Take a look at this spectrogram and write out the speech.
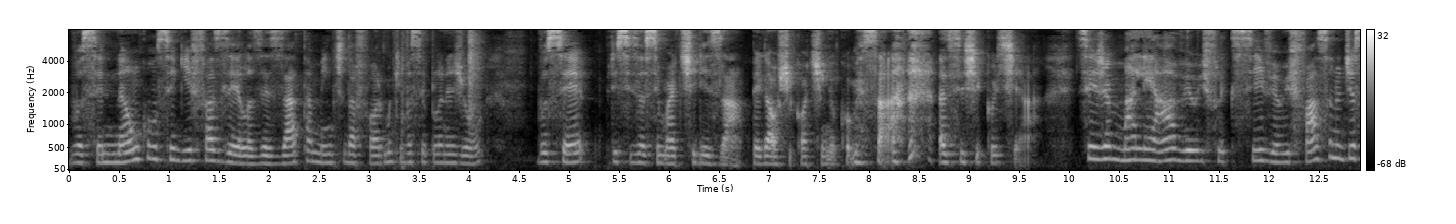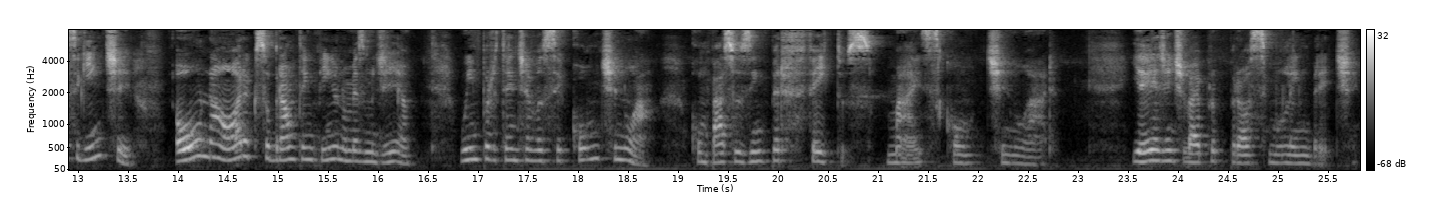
você não conseguir fazê-las exatamente da forma que você planejou, você precisa se martirizar, pegar o chicotinho e começar a se chicotear. Seja maleável e flexível e faça no dia seguinte ou na hora que sobrar um tempinho no mesmo dia. O importante é você continuar com passos imperfeitos, mas continuar. E aí a gente vai para o próximo lembrete.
